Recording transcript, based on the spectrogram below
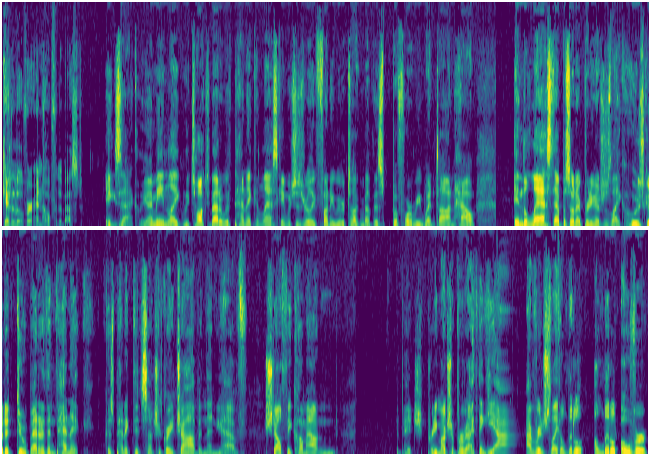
get it over and hope for the best. Exactly. I mean, like we talked about it with Pennick in last game, which is really funny. We were talking about this before we went on. How in the last episode, I pretty much was like, "Who's going to do better than Pennick?" Because Pennick did such a great job, and then you have Shelfie come out and pitch pretty much a perfect. I think he averaged like a little a little over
